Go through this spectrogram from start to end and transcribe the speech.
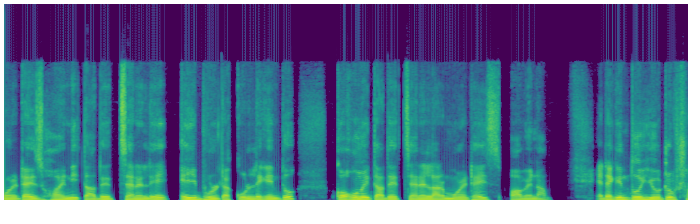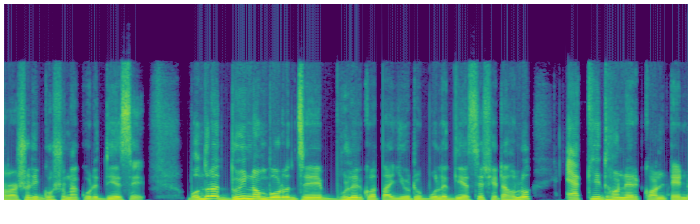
মনিটাইজ হয়নি, তাদের চ্যানেলে এই ভুলটা করলে কিন্তু কখনোই তাদের চ্যানেল আর মনিটাইজ পাবে না। এটা কিন্তু ইউটিউব সরাসরি ঘোষণা করে দিয়েছে। বন্ধুরা, দুই নম্বর যে ভুলের কথা ইউটিউব বলে দিয়েছে, সেটা হলো একই ধরনের কন্টেন্ট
